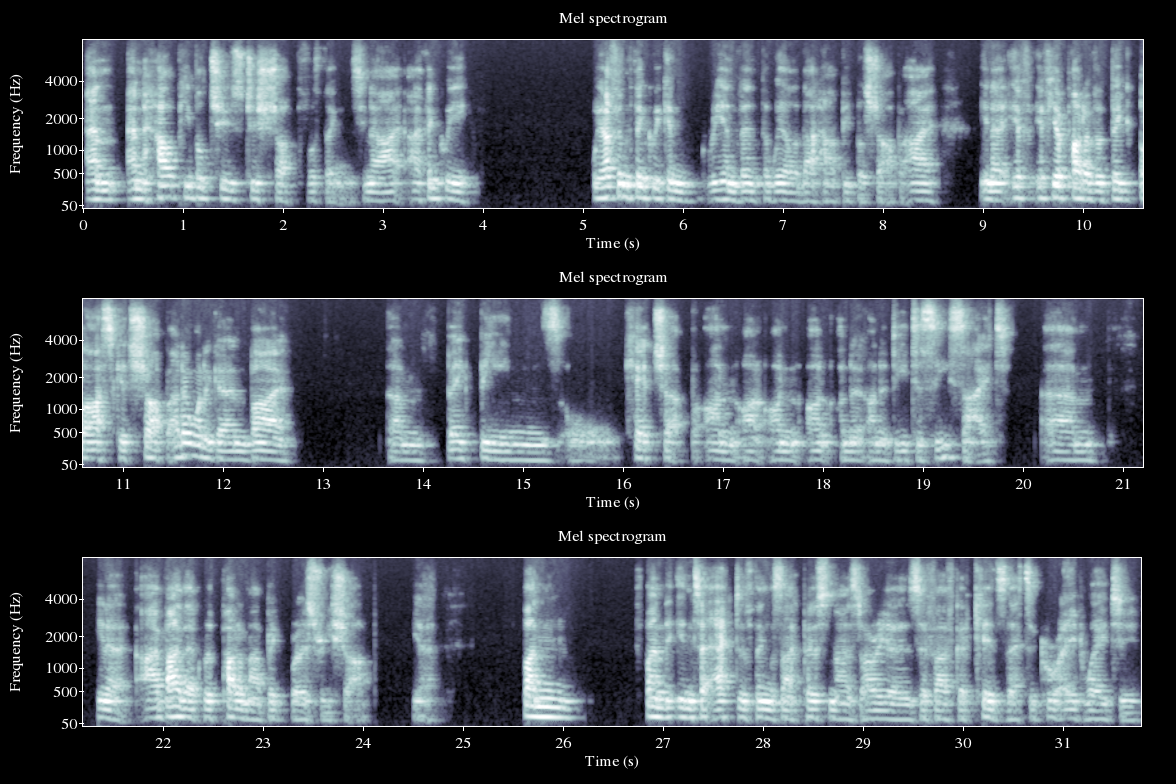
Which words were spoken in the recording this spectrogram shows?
and and how people choose to shop for things. You know, I, I think we we often think we can reinvent the wheel about how people shop. I, you know, if if you're part of a big basket shop, I don't want to go and buy um, baked beans or ketchup on on on on a, on a D2C site, um, you know, I buy that with part of my big grocery shop. Yeah, fun, fun interactive things like personalized Oreos. If I've got kids, that's a great way to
